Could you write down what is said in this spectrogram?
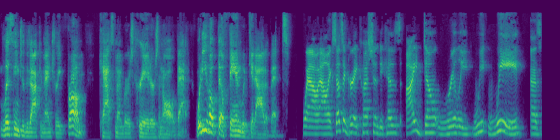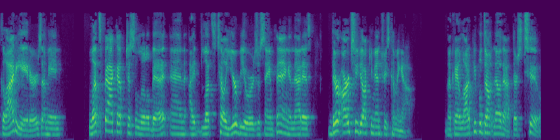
listening to the documentary from cast members, creators, and all of that? What do you hope the fan would get out of it? Wow, Alex, that's a great question because I don't really we we as gladiators, I mean, let's back up just a little bit and I let's tell your viewers the same thing and that is there are two documentaries coming out. Okay, a lot of people don't know that. There's two.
